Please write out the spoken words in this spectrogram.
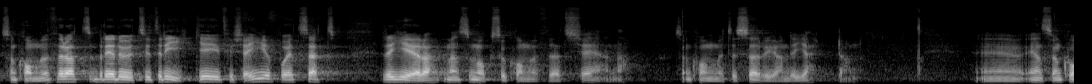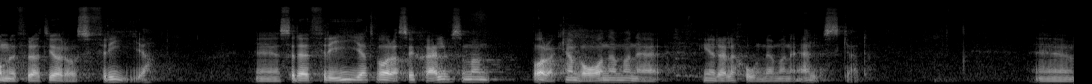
som kommer för att breda ut sitt rike i och för sig och på ett sätt regera, men som också kommer för att tjäna. Som kommer till sörjande hjärtan. Eh, en som kommer för att göra oss fria. Eh, så det är fri att vara sig själv som man bara kan vara när man är i en relation där man är älskad. Eh,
